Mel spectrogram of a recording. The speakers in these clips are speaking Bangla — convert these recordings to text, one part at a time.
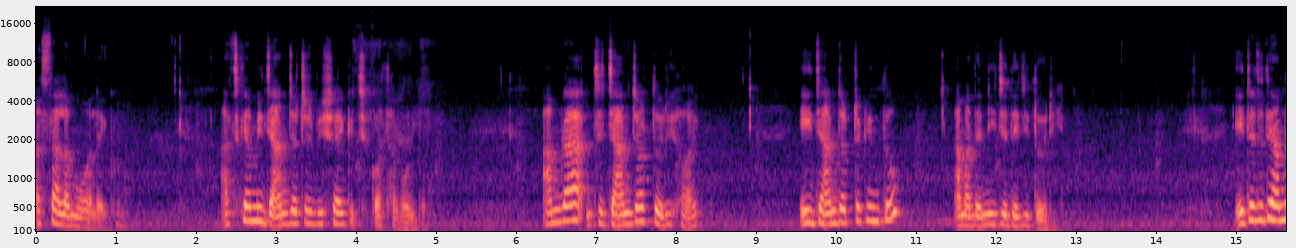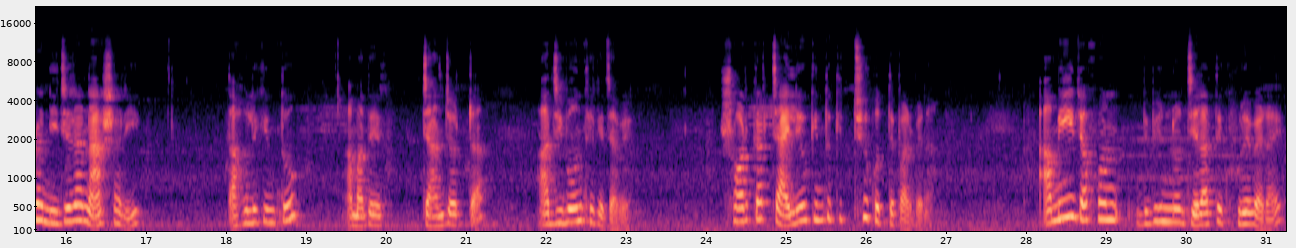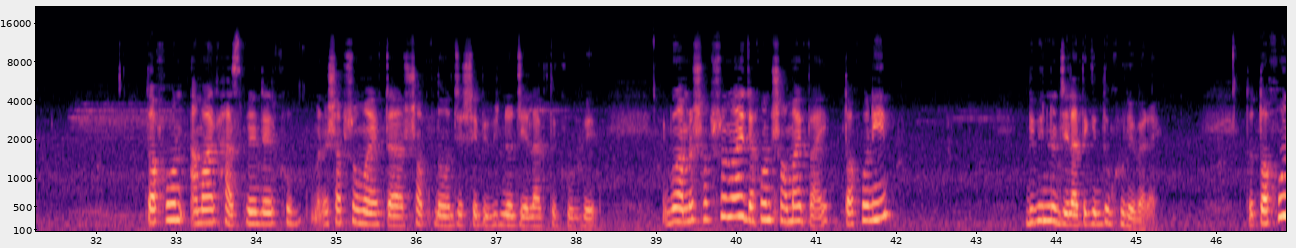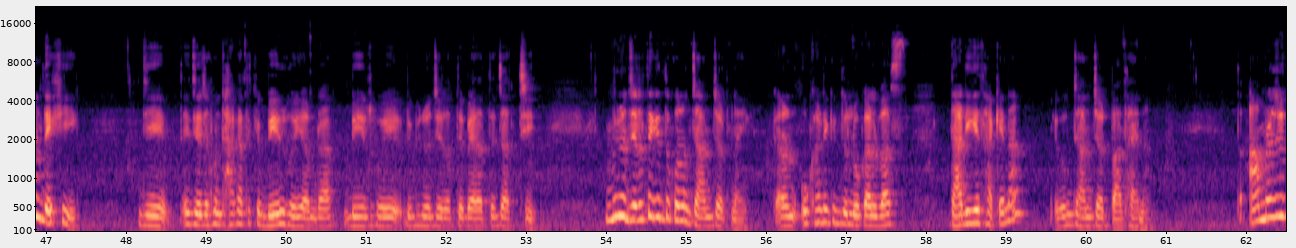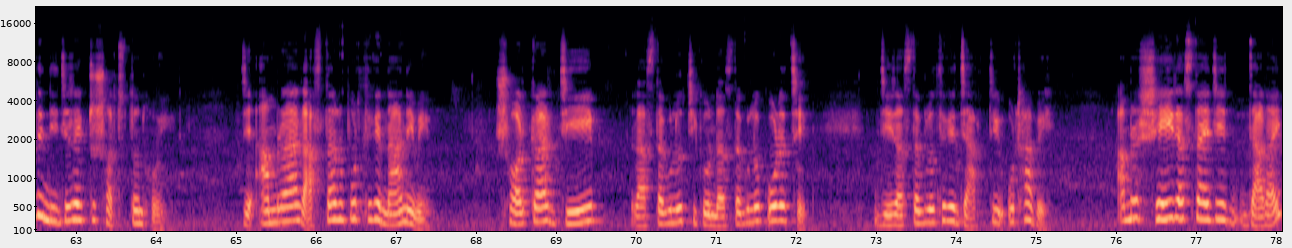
আসসালামু আলাইকুম। আজকে আমি যানজটের বিষয়ে কিছু কথা বলব। আমরা যে যানজট তৈরি হয়, এই যানজটটা কিন্তু আমাদের নিজেদেরই তৈরি। এটা যদি আমরা নিজেরা না সারি, তাহলে কিন্তু আমাদের যানজটটা আজীবন থেকে যাবে। সরকার চাইলেও কিন্তু কিচ্ছু করতে পারবে না। আমি যখন বিভিন্ন জেলাতে ঘুরে বেড়াই, তখন আমার হাজব্যান্ডের খুব মানে সবসময় একটা স্বপ্ন যে সে বিভিন্ন জেলাতে ঘুরবে। এবং আমরা সবসময় যখন সময় পাই, তখনই বিভিন্ন জেলাতে কিন্তু ঘুরে বেড়াই। তো তখন দেখি যে, এই যে যখন ঢাকা থেকে বের হই আমরা, বের হয়ে বিভিন্ন জেলাতে বেড়াতে যাচ্ছি, বিভিন্ন জেলাতে কিন্তু কোনো যানজট নাই। কারণ ওখানে কিন্তু লোকাল বাস দাঁড়িয়ে থাকে না এবং যানজট বাধায় না। তো আমরা যদি নিজেরা একটু সচেতন হই যে আমরা রাস্তার উপর থেকে না নেমে সরকার যে রাস্তাগুলো, চিকন রাস্তাগুলো করেছে, যে রাস্তাগুলো থেকে যাত্রী ওঠাবে, আমরা সেই রাস্তায় যে দাঁড়াই,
